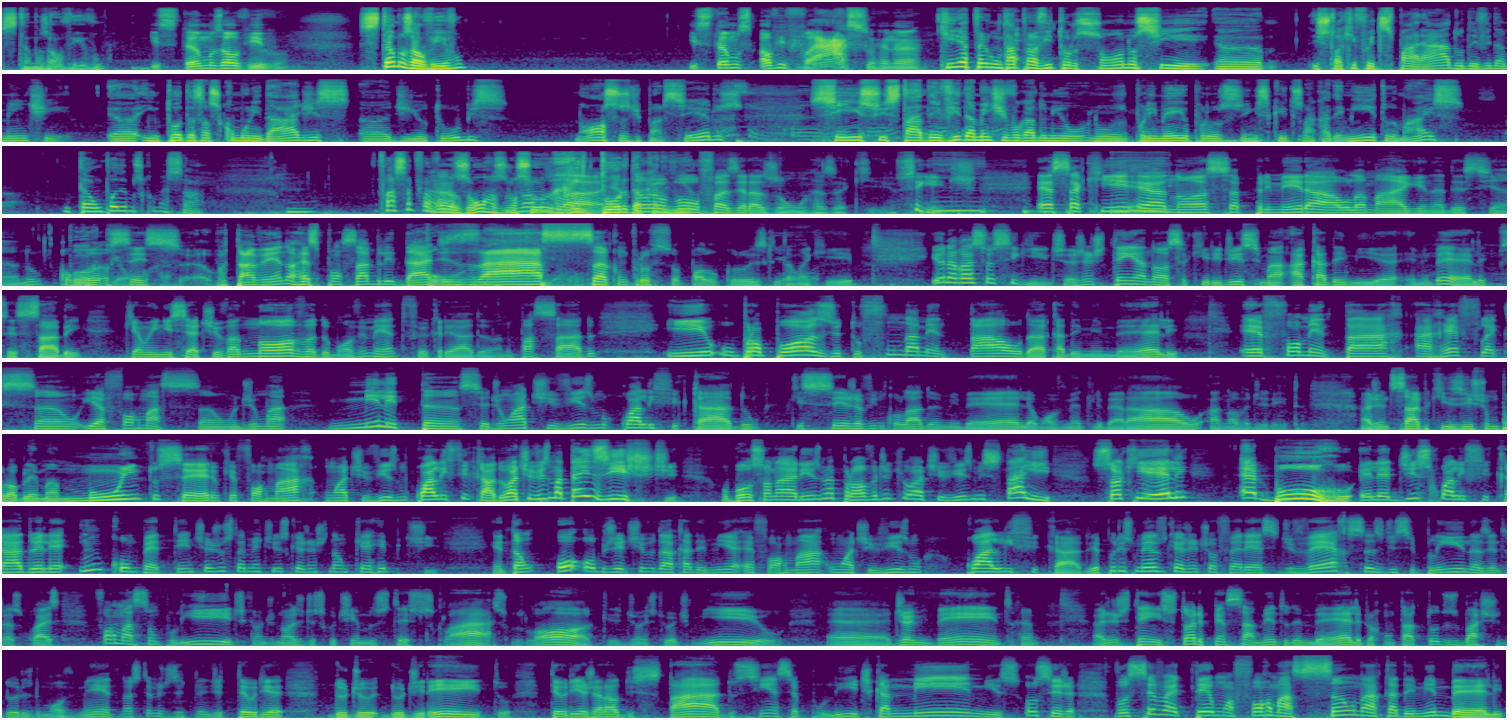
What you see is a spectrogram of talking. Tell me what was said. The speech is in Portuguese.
Estamos ao vivo. Estamos ao vivo. Estamos ao vivo. Estamos ao vivaço, Renan. Queria perguntar para Vitor Sono se uh, isto aqui foi disparado devidamente uh, em todas as comunidades uh, de YouTubes nossos, de parceiros. Se isso está devidamente divulgado no, no, por e-mail para os inscritos na academia e tudo mais. Então podemos começar. Faça, por favor, Ah, as honras, nosso reitor da então eu academia. vou fazer as honras aqui. O seguinte, essa aqui é a nossa primeira aula magna desse ano. Como Pô, vocês tá vendo a responsabilidade zaça com o professor Paulo Cruz que estamos aqui. E o negócio é o seguinte, a gente tem a nossa queridíssima Academia MBL, que vocês sabem que é uma iniciativa nova do movimento, foi criada ano passado, e o propósito fundamental da Academia MBL é fomentar a reflexão e a formação de uma militância, de um ativismo qualificado que seja vinculado ao MBL, ao movimento liberal, à nova direita. A gente sabe que existe um problema muito sério que é formar um ativismo qualificado. O ativismo até existe. O bolsonarismo é prova de que o ativismo está aí. Só que ele é burro, ele é desqualificado, ele é incompetente, é justamente isso que a gente não quer repetir. Então, o objetivo da academia é formar um ativismo qualificado. E é por isso mesmo que a gente oferece diversas disciplinas, entre as quais formação política, onde nós discutimos textos clássicos, Locke, John Stuart Mill, eh, Jeremy Bentham. A gente tem história e pensamento do MBL para contar todos os bastidores do movimento. Nós temos disciplina de teoria do, do direito, teoria geral do Estado, ciência política, memes. Ou seja, você vai ter uma formação na Academia MBL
